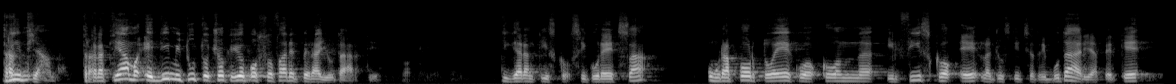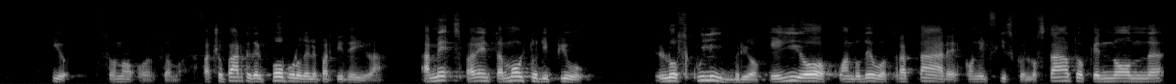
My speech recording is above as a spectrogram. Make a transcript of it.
trattiamo, dimmi, trattiamo e dimmi tutto ciò che io posso fare per aiutarti. Ti garantisco sicurezza, un rapporto equo con il fisco e la giustizia tributaria, perché io sono, insomma, faccio parte del popolo delle partite IVA. A me spaventa molto di più lo squilibrio che io ho quando devo trattare con il fisco e lo Stato che non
